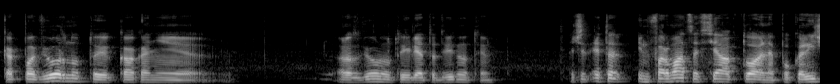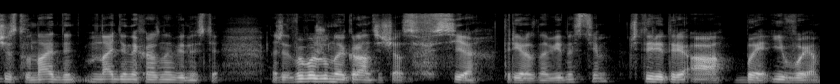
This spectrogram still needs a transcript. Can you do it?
Как повернуты, как они развернуты или отодвинуты. Значит, эта информация вся актуальна по количеству найденных разновидностей. Значит, вывожу на экран сейчас все три разновидности. 4, 3А, Б и В.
